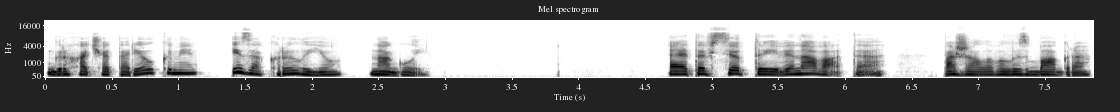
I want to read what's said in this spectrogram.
грохоча тарелками, и закрыл ее ногой. «Это все ты виновата», — пожаловалась Багра.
